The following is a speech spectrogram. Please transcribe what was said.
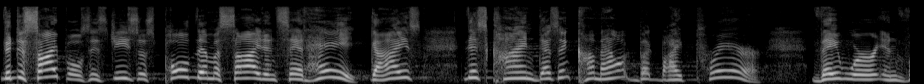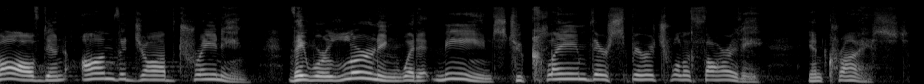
The disciples, as Jesus pulled them aside and said, Hey, guys, this kind doesn't come out but by prayer. They were involved in on the job training. They were learning what it means to claim their spiritual authority in Christ.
